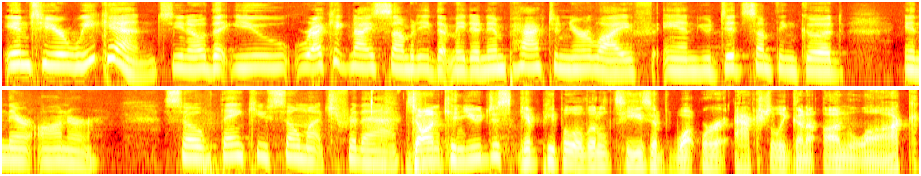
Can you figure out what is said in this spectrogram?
into your weekend, you know, that you recognize somebody that made an impact in your life and you did something good in their honor. So thank you so much for that. Dawn, can you just give people a little tease of what we're actually going to unlock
